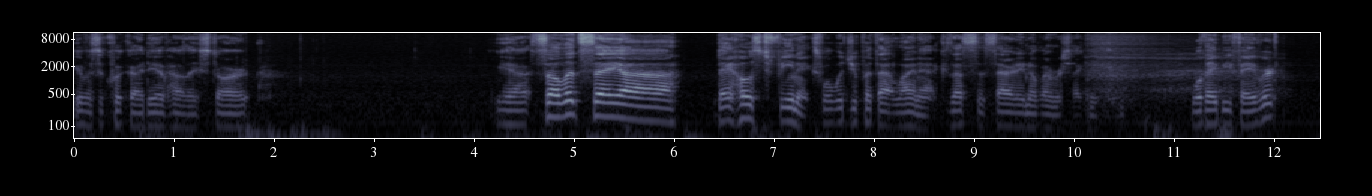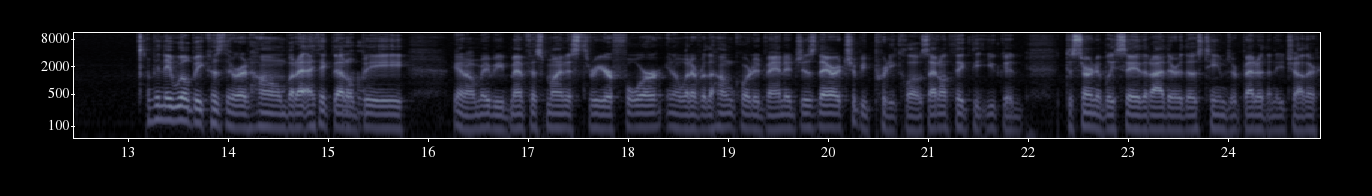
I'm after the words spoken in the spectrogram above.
give us a quick idea of how they start. Yeah, so let's say uh, they host Phoenix. What would you put that line at? Because that's the Saturday, November second game. Will they be favored? I mean, they will be because they're at home, but I I think that'll Uh-huh. be, you know, maybe Memphis minus three or four. You know, whatever the home court advantage is there, it should be pretty close. I don't think that you could discernibly say that either of those teams are better than each other.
